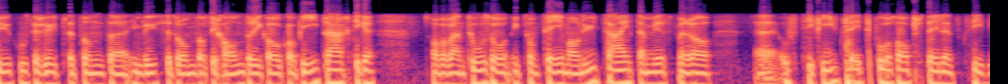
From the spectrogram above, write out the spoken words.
das Zeug rausschüttet und äh, im Wissen darum, dass sich andere gehen, gehen beeinträchtigen. Aber wenn die Hausordnung zum Thema nichts sagt, dann müsste man ja äh, auf das Zivilgesetzbuch abstellen. Das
